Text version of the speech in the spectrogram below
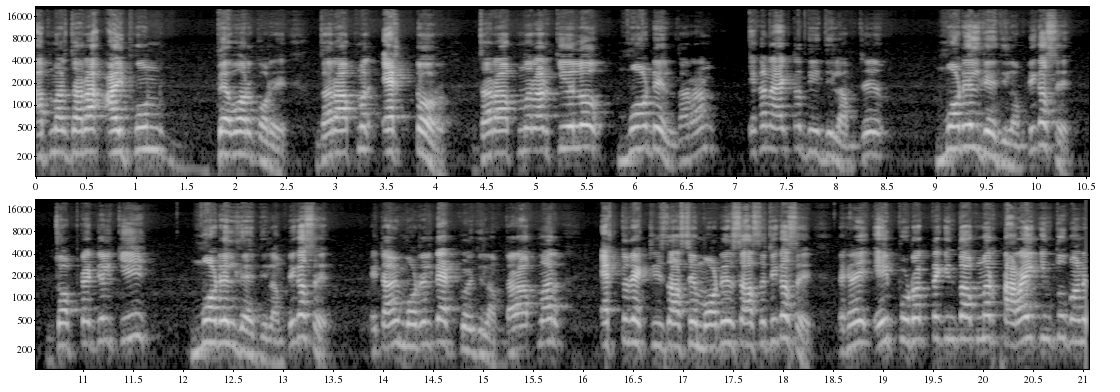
আপনার যারা আইফোন ব্যবহার করে, যারা আপনার অ্যাক্টর যারা আপনার আর কি হলো মডেল দাঁড়ান, এখানে একটা দিয়ে দিলাম যে মডেল দিয়ে দিলাম, ঠিক আছে? জব টাইটেল কি? মডেল দিয়ে দিলাম, ঠিক আছে? এটা আমি মডেলটা অ্যাড করে দিলাম। যারা আপনার অ্যাক্টর অ্যাক্ট্রিস আছে মডেলস আছে, ঠিক আছে? এখানে এই প্রোডাক্টটা কিন্তু আপনার, তারাই কিন্তু মানে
